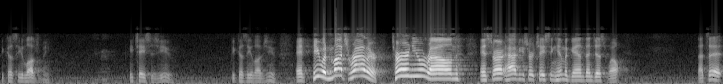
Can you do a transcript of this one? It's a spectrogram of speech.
because he loves me. He chases you because he loves you. And he would much rather turn you around and start have you start chasing him again than just, well, that's it.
